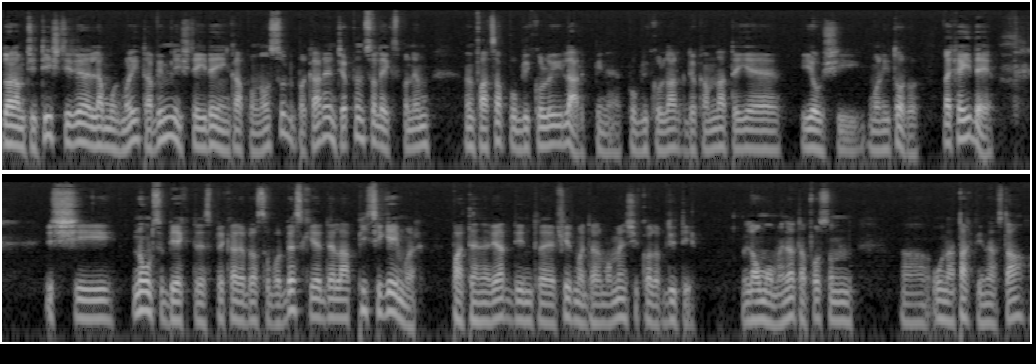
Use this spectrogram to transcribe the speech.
doar am citit știrile, le-am urmărit, avem niște idei în capul nostru, după care începem să le expunem în fața publicului larg. Bine, publicul larg deocamdată e eu și monitorul. Dacă idee. Și noul subiect despre care vreau să vorbesc e de la PC Gamer, parteneriat dintre firma de armament și Call of Duty. La un moment dat a fost un, uh, un atac din asta,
